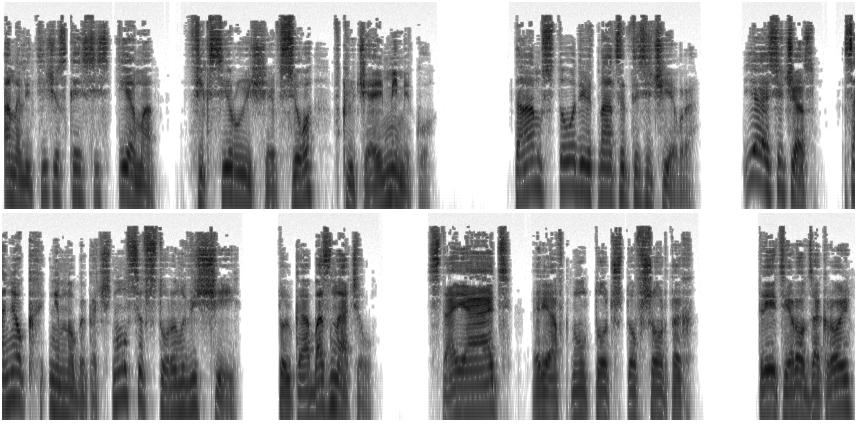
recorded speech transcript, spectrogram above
аналитическая система, фиксирующая все, включая мимику. Там 119 тысяч евро. Я сейчас. Санек немного качнулся в сторону вещей, только обозначил. «Стоять!» — рявкнул тот, что в шортах. «Третий рот закрой.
